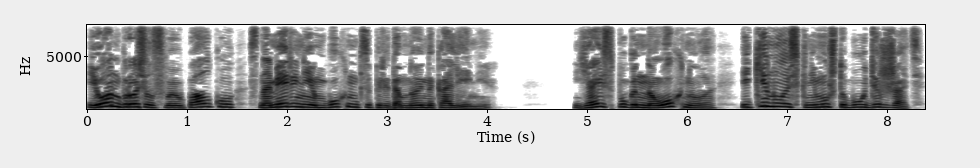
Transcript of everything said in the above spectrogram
И он бросил свою палку с намерением бухнуться передо мной на колени. Я испуганно охнула и кинулась к нему, чтобы удержать.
